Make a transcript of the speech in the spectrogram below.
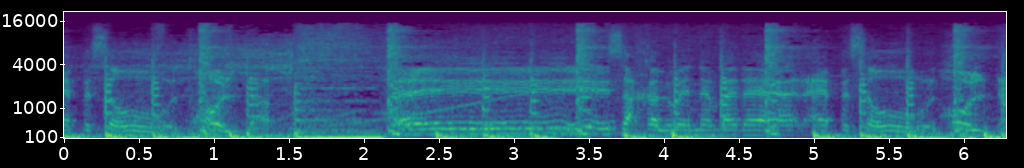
episode. Hold up. Hey, سخن ولا بدأ episode. Hold up.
